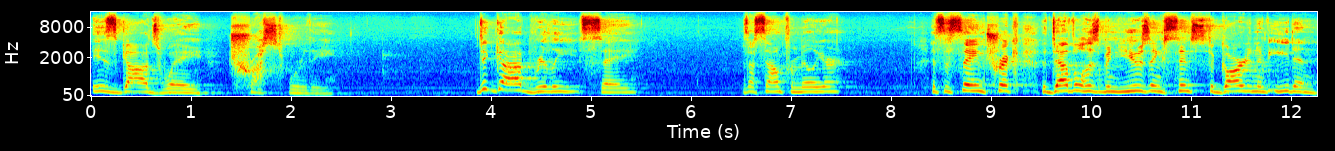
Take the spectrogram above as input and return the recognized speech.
is God's way trustworthy? Did God really say? Does that sound familiar? It's the same trick the devil has been using since the Garden of Eden.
